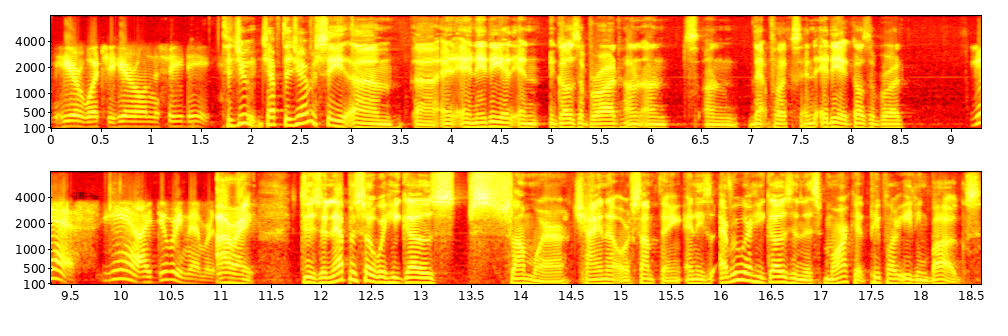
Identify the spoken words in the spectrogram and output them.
hear what you hear on the CD. Did you, Jeff? Did you ever see um, uh, an, an idiot in goes abroad on on on Netflix? An idiot goes abroad. Yes, yeah, I do remember that. All right. There's an episode where he goes somewhere, China or something, and he's everywhere he goes in this market, people are eating bugs.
